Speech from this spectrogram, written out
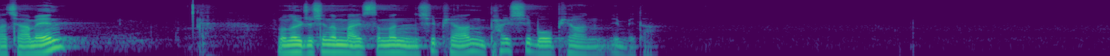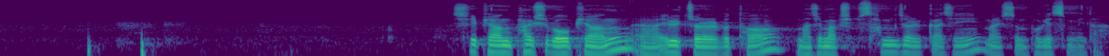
다 같이 아멘. 오늘 주시는 말씀은 시편 85편입니다. 시편 85편 1절부터 마지막 13절까지 말씀 보겠습니다.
